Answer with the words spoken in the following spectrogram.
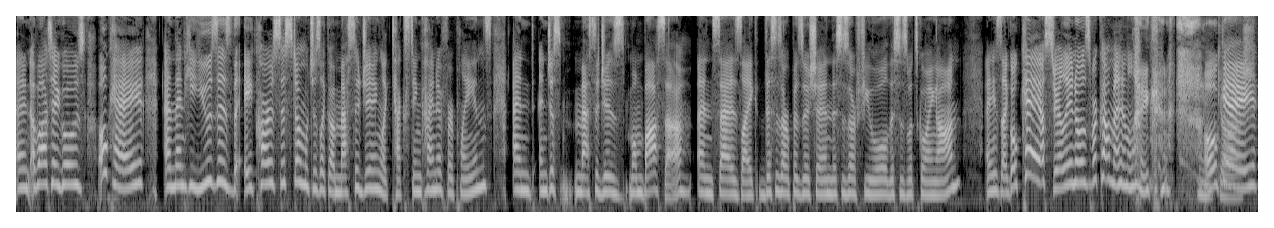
And Abate goes, okay. And then he uses the ACAR system, which is like a messaging, like texting kind of for planes, and and just messages Mombasa and says, like, this is our position, this is our fuel, this is what's going on. And he's like, okay, Australia knows we're coming. Like, my okay.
